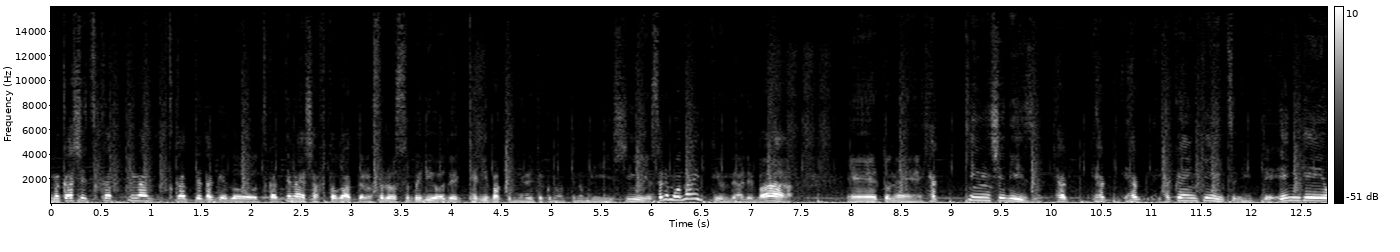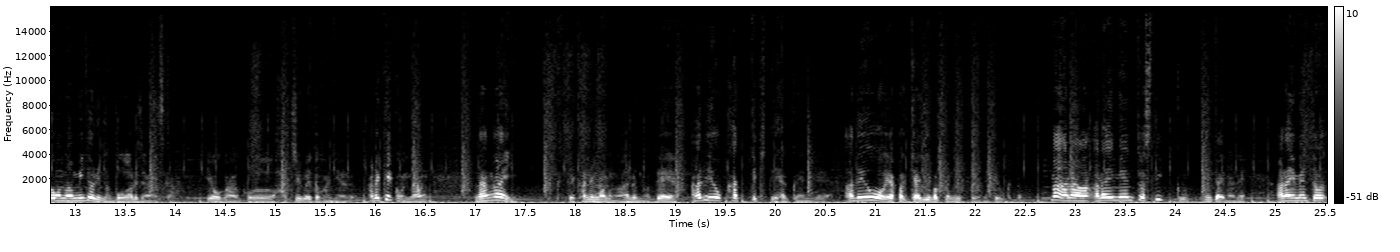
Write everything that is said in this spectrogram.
昔使ってな使ってたけど使ってないシャフトがあったらそれを滑り用でキャリーバッグに入れておくのっていうのもいいしそれもないっていうんであればえっ、ー、とね100均シリーズ 100, 100, 100円均一に行って園芸用の緑の棒あるじゃないですか。要はこう鉢植えとかにある。あれ結構長いくて借り物があるのであれを買ってきて100円であれをやっぱキャリーバッグに1個入れておくと。まあアライメントスティックみたいなねアライメント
